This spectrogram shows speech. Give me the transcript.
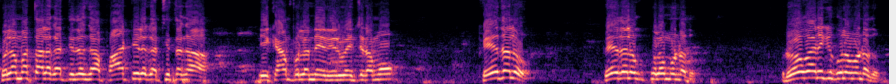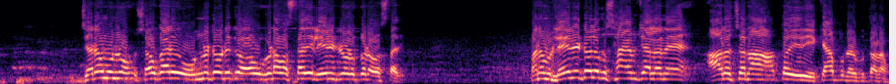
కులమతాలకు అతీతంగా పార్టీలకు అతీతంగా ఈ క్యాంపులన్నీ నిర్వహించడము. పేదలు పేదలకు కులం ఉండదు. రోగానికి కులం ఉండదు. జ్వరం ఉన్న సౌకర్యం ఉన్నటోడికి కూడా వస్తుంది లేనిటోడికి కూడా వస్తుంది. మనం లేనిటోళ్ళకు సాయం చేయాలనే ఆలోచనతో ఇది క్యాంపు నడుపుతున్నాం.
